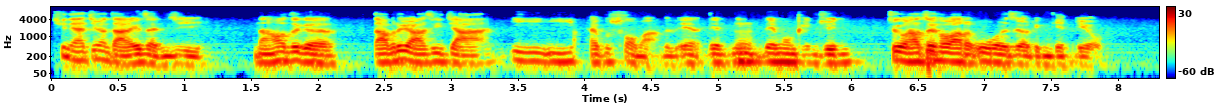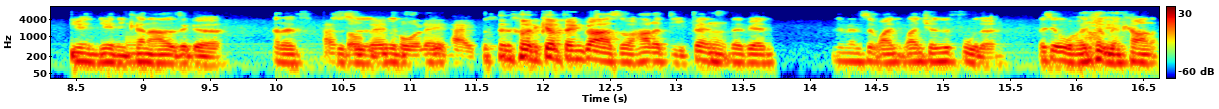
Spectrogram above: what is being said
去年他居然打了一整季，然后这个 WRC 加一一一还不错嘛，联联联盟平均，结果他最后他的 WAR 只有零点六，因为因为你看他的这个他的就是拖累太多。你看 Fangraphs 时候他的 Defense 那边那边是完完全是负的，而且我很久没看到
